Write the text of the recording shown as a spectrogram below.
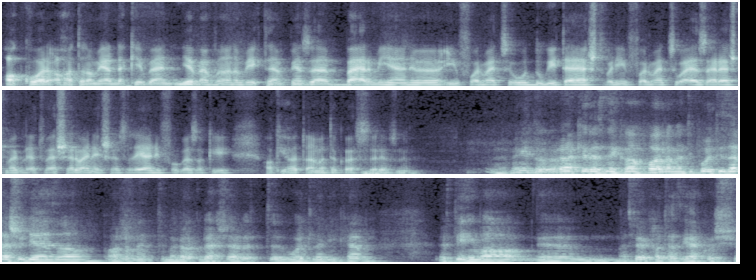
akkor a hatalom érdekében nyilvánvalóan a végtelen pénzzel bármilyen ö, információ dugítást, vagy információ elzárást meg lehet vásárolni, és ezzel élni fog az, aki, aki hatalmat akar szerezni. Megint rákérdeznék, a parlamenti politizálás, ugye ez a parlament megalakulása előtt volt leginkább téma, hát főleg Hatázi Ákos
